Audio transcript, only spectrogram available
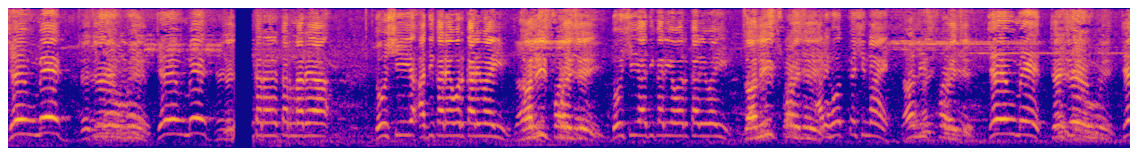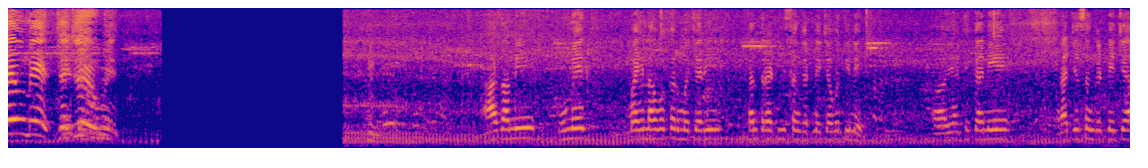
जय उमेद. जय जय उमेद. जय उमेद. कर- करणाऱ्या दोषी अधिकाऱ्यावर कार्यवाही. झालीच पाहिजे. दोषी अधिकाऱ्यावर कार्यवाही. झालीच पाहिजे. अरे होत कशी नाही. झालीच पाहिजे. जय उमेद. जय जय उमेद. जय उमेद. जय जय उमेद. आज आम्ही उमेद महिला व कर्मचारी कंत्राटी संघटनेच्या वतीने या ठिकाणी राज्य संघटनेच्या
